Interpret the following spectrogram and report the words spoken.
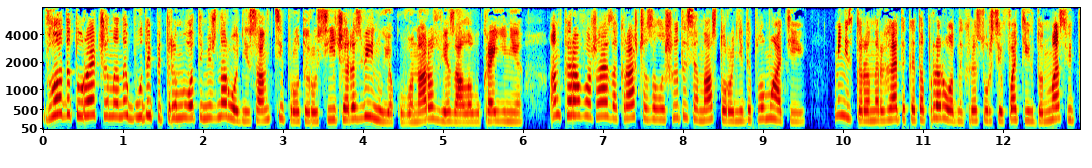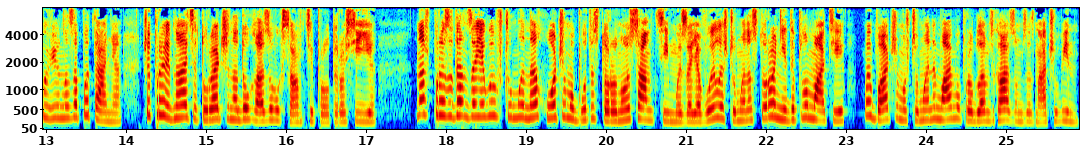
Влада Туреччини не буде підтримувати міжнародні санкції проти Росії через війну, яку вона розв'язала в Україні. Анкара вважає за краще залишитися на стороні дипломатії. Міністр енергетики та природних ресурсів Фатіх Донмес відповів на запитання, чи приєднається Туреччина до газових санкцій проти Росії. Наш президент заявив, що ми не хочемо бути стороною санкцій. Ми заявили, що ми на стороні дипломатії. Ми бачимо, що ми не маємо проблем з газом, зазначив він.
